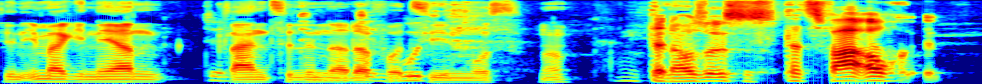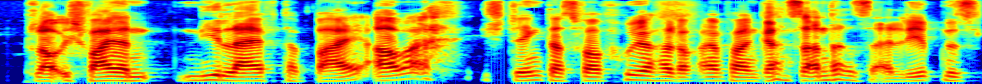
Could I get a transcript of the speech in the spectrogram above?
den imaginären Den- kleinen Zylinder den davor Hut- ziehen muss. Ne? Genau so ist es. Das war auch, glaube ich, war ja nie live dabei, aber ich denke, das war früher halt auch einfach ein ganz anderes Erlebnis,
